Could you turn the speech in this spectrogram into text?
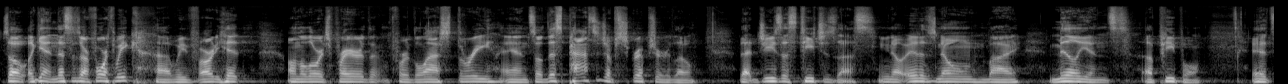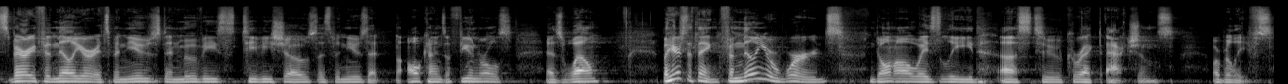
So, again, this is our fourth week. Uh, we've already hit on the Lord's Prayer for the last three. And so, this passage of Scripture, though, that Jesus teaches us, you know, it is known by millions of people. It's very familiar. It's been used in movies, TV shows, it's been used at all kinds of funerals as well. But here's the thing familiar words don't always lead us to correct actions or beliefs,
